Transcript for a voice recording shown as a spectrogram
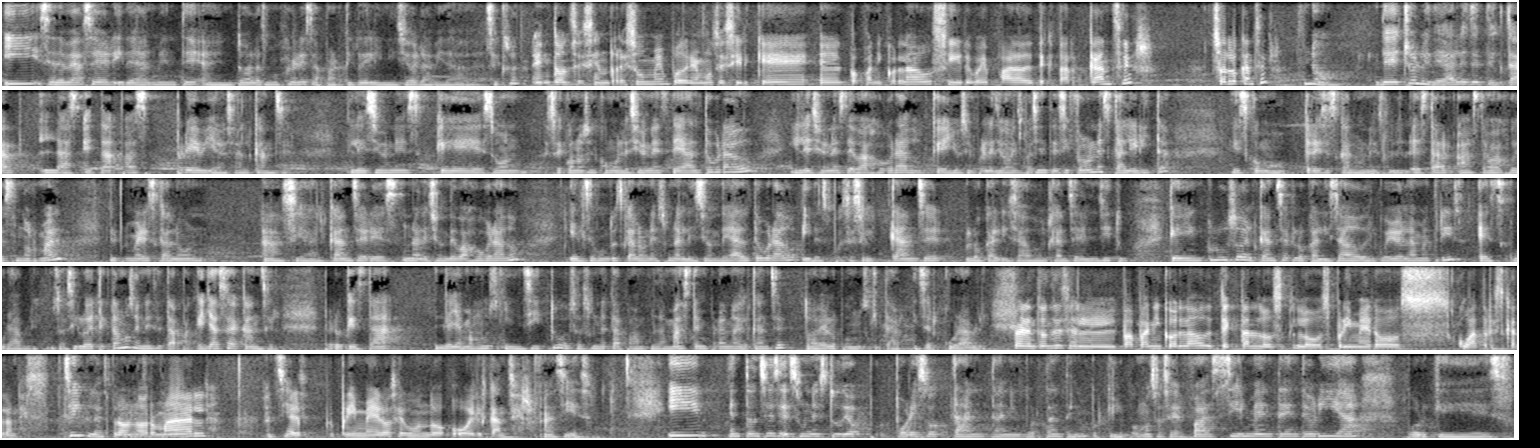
y se debe hacer idealmente en todas las mujeres a partir del inicio de la vida sexual. Entonces, en resumen, podríamos decir que el Papa Nicolau sirve para detectar cáncer. ¿Solo cáncer? No, de hecho lo ideal es detectar las etapas previas al cáncer. Lesiones que son, se conocen como lesiones de alto grado y lesiones de bajo grado, que yo siempre les digo a mis pacientes, si fuera una escalerita, es como tres escalones. Estar hasta abajo es normal, el primer escalón hacia el cáncer es una lesión de bajo grado el segundo escalón es una lesión de alto grado y después es el cáncer localizado, el cáncer in situ, que incluso el cáncer localizado del cuello de la matriz es curable. O sea, si lo detectamos en esa etapa, que ya sea cáncer, pero que está, le llamamos in situ, o sea, es una etapa la más temprana del cáncer, todavía lo podemos quitar y ser curable. Pero entonces el Papa Nicolau detectan los, los primeros cuatro escalones. Sí, las Lo normal, etapas. Así el es. primero, segundo o el cáncer. Así es. Y entonces es un estudio por eso tan, tan importante, ¿no? Porque lo podemos hacer fácilmente en teoría, porque es,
